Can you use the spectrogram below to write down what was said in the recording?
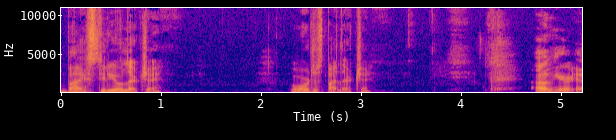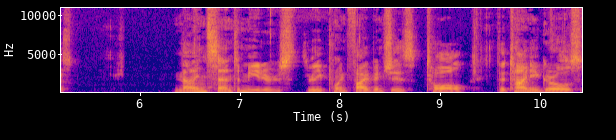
by Studio Lerche. Or just by Lerche. Oh, here it is. Nine centimeters, 3.5 inches tall, the tiny girls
